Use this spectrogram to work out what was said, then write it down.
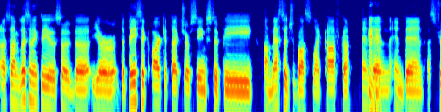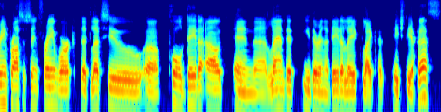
as I'm listening to you, so the your the basic architecture seems to be a message bus like Kafka, and mm-hmm. then and then a stream processing framework that lets you uh, pull data out and uh, land it either in a data lake like HDFS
